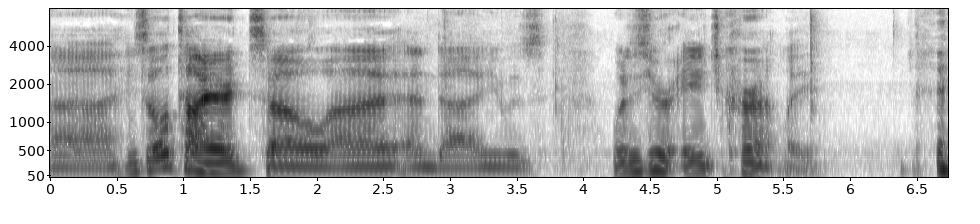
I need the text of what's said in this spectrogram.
Uh, he's a little tired, so uh, and uh, he was. What is your age currently? you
